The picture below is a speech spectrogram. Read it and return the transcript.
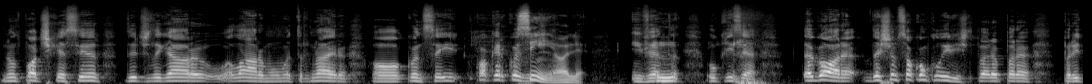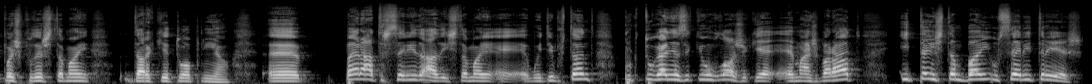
não te podes esquecer de desligar o alarme, uma torneira, ou quando sair, qualquer coisa. Sim, olha. Inventa o que quiser. Agora, deixa-me só concluir isto para, para, para depois poderes também dar aqui a tua opinião. Uh, para a terceira idade, isto também é, é, muito importante porque tu ganhas aqui um relógio que é, é mais barato e tens também o Série 3. Uh,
